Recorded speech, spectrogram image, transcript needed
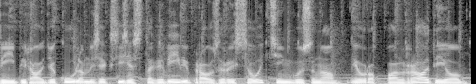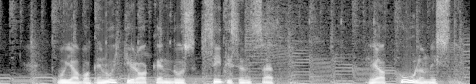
veebiraadio kuulamiseks sisestage veebibrauserisse otsingusõna Europal raadio või avage nutirakendus Citizens äpp. head kuulamist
